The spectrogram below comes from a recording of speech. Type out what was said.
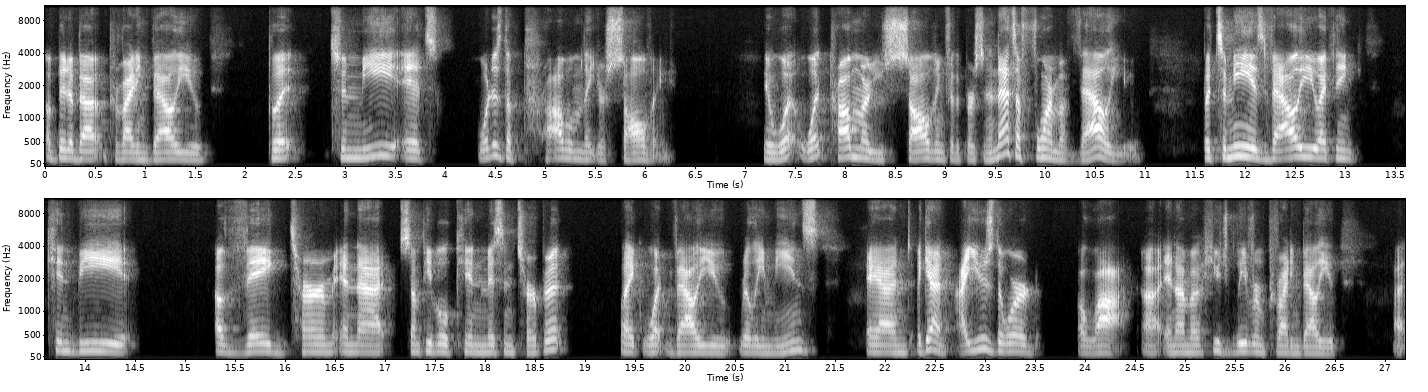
a bit about providing value, but to me, it's what is the problem that you're solving? You know, what what problem are you solving for the person? And that's a form of value. But to me, is value, I think, can be a vague term in that some people can misinterpret like what value really means. And again, I use the word a lot, uh, and I'm a huge believer in providing value. Uh,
